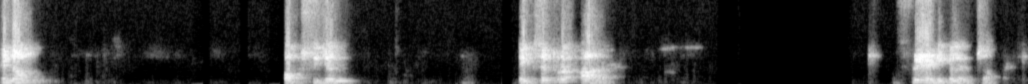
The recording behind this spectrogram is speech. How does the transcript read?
phenol oxygen etcetera are free radical absorbent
